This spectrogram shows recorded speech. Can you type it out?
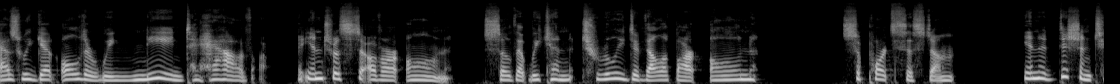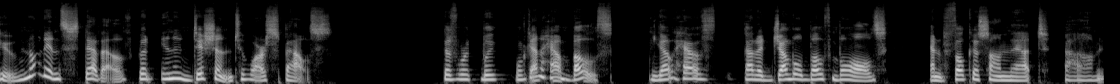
As we get older, we need to have interests of our own so that we can truly develop our own support system in addition to, not instead of, but in addition to our spouse. Because we're, we, we're going to have both. You got to have, got to juggle both balls and focus on that um,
